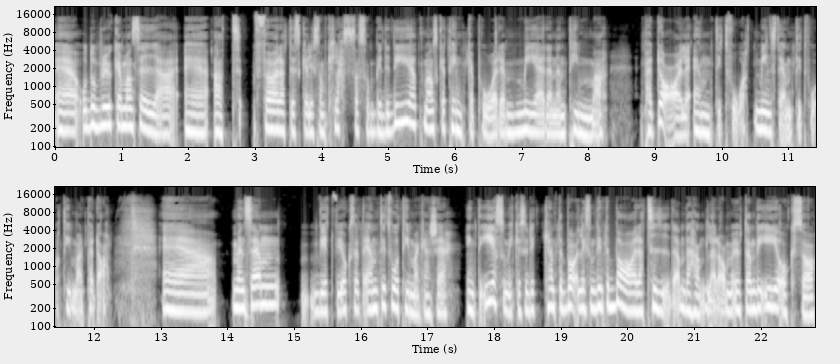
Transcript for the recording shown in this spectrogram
Eh, och då brukar man säga eh, att för att det ska liksom klassas som BDD, att man ska tänka på det mer än en timma per dag, eller en till två, minst en till två timmar per dag. Eh, men sen vet vi också att en till två timmar kanske inte är så mycket, så det, kan inte ba, liksom, det är inte bara tiden det handlar om, utan det är också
